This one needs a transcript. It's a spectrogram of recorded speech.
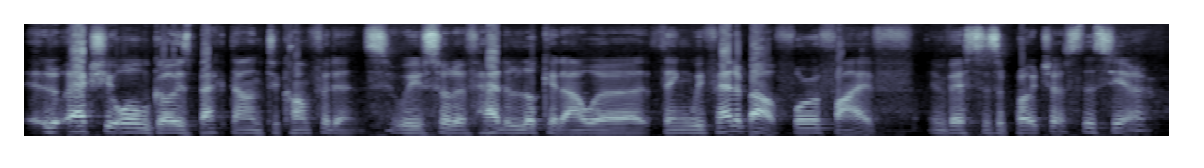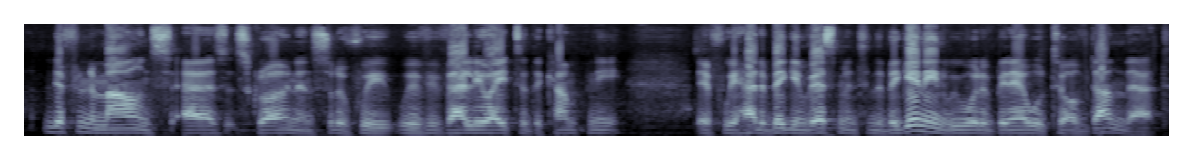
It actually all goes back down to confidence. We've sort of had a look at our thing. We've had about four or five investors approach us this year, different amounts as it's grown, and sort of we, we've evaluated the company if we had a big investment in the beginning, we would have been able to have done that,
